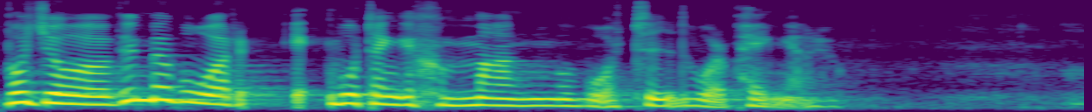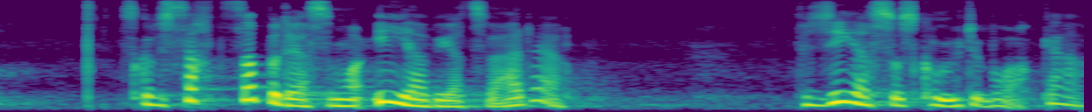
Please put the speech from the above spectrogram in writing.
Vad gör vi med vår, vårt engagemang, och vår tid och våra pengar? Ska vi satsa på det som har evighetsvärde? För Jesus kommer tillbaka.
